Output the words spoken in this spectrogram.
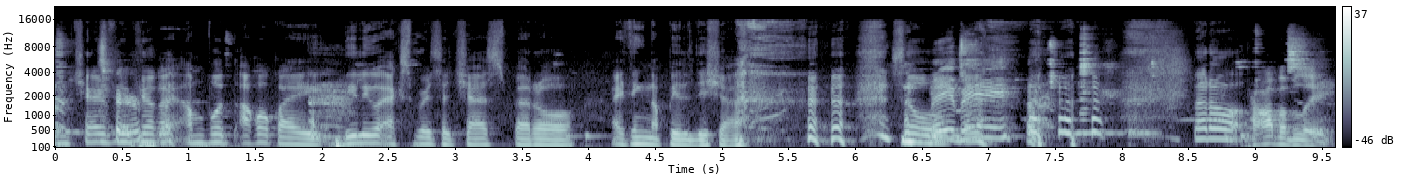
Yung chair Chair flip siya, kay, ambot ako kay, dili ko expert sa chess, pero I think napildi siya. so, Maybe. Pero, Probably.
